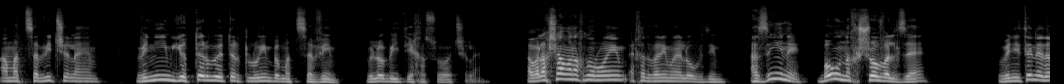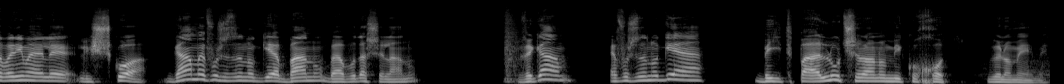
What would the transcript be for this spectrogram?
המצבית שלהם, ונהיים יותר ויותר תלויים במצבים, ולא בהתייחסויות שלהם. אבל עכשיו אנחנו רואים איך הדברים האלה עובדים. אז הנה, בואו נחשוב על זה, וניתן לדברים האלה לשקוע, גם איפה שזה נוגע בנו, בעבודה שלנו, וגם איפה שזה נוגע בהתפעלות שלנו מכוחות ולא מאמת.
